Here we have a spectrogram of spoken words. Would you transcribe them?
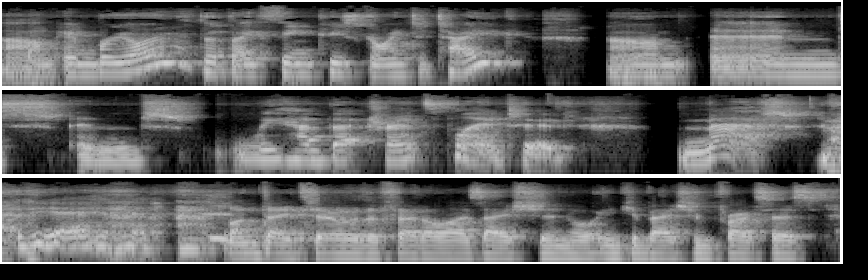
um, embryo that they think is going to take. Um, and and we had that transplanted. Matt. yeah. on day two of the fertilization or incubation process,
